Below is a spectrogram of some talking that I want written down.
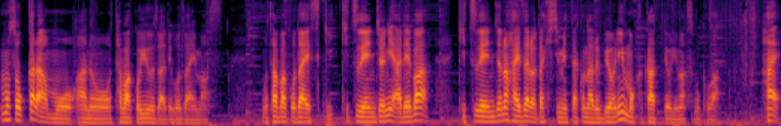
もうそっからもうあの、タバコユーザーでございます。もうタバコ大好き喫煙所にあれば喫煙所の灰皿を抱きしめたくなる病にもかかっております僕は。はい。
